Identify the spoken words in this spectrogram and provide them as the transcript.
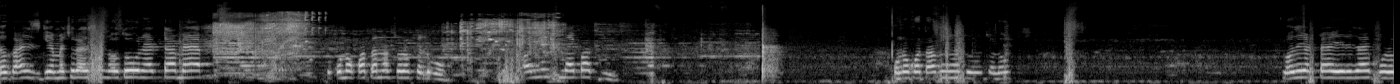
তো গাইস গেমে চলে আসছে নতুন একটা ম্যাপ তো কোনো কথা না, চলো খেলব। অনলি স্নাইপার দিয়ে কোনো কথা না তুমি চলো। যদি একটা এড়ে যায় পরে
